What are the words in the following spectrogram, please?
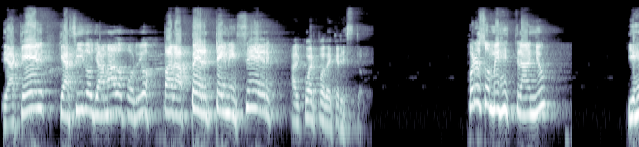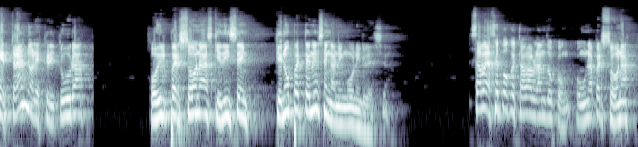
de aquel que ha sido llamado por Dios para pertenecer al cuerpo de Cristo. Por eso me es extraño, y es extraño la escritura, oír personas que dicen que no pertenecen a ninguna iglesia. ¿Sabe? Hace poco estaba hablando con, con una persona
